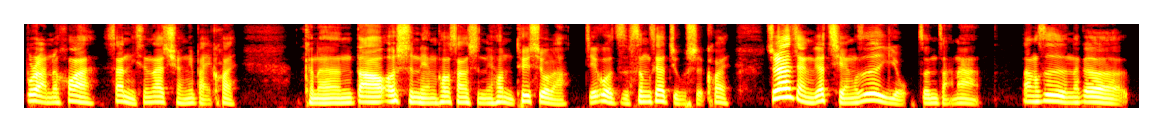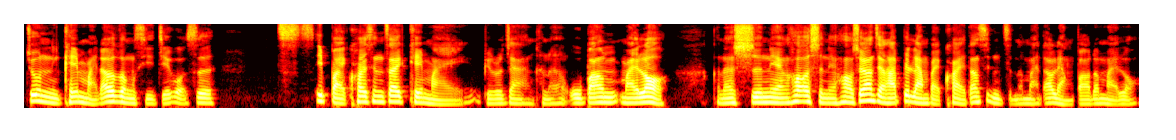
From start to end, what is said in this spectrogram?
不然的话，像你现在存一百块。可能到二十年后、三十年后你退休了，结果只剩下九十块。虽然讲你的钱是有增长那，但是那个就你可以买到的东西，结果是一百块，现在可以买，比如讲可能五包麦乐，可能十年后、二十年后，虽然讲它变两百块，但是你只能买到两包的麦乐。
